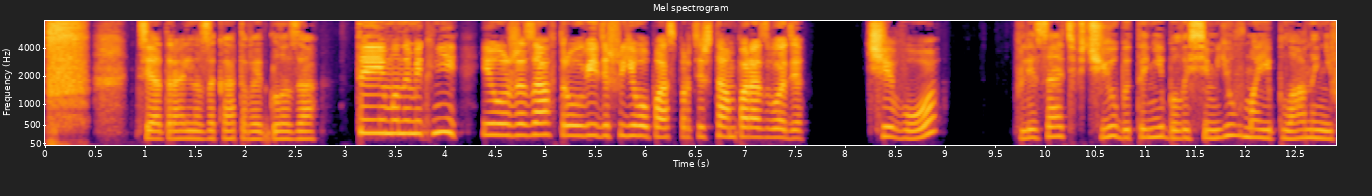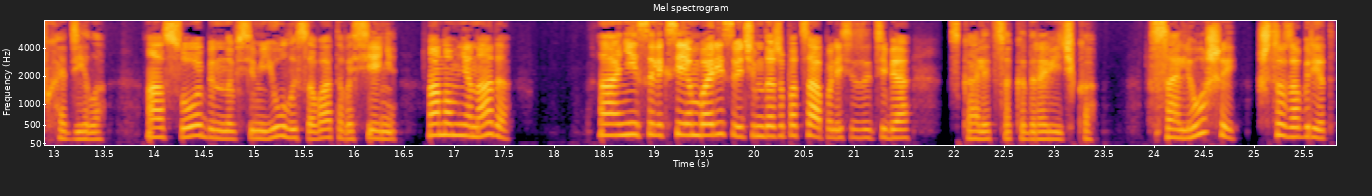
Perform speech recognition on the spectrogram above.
«Пф!» — театрально закатывает глаза. «Ты ему намекни, и уже завтра увидишь в его паспорте штамп о разводе». «Чего?» Влезать в чью бы то ни было семью в мои планы не входило. Особенно в семью лысоватого Сени. Оно мне надо? А они с Алексеем Борисовичем даже поцапались из-за тебя, — скалится кадровичка. С Алешей? Что за бред?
